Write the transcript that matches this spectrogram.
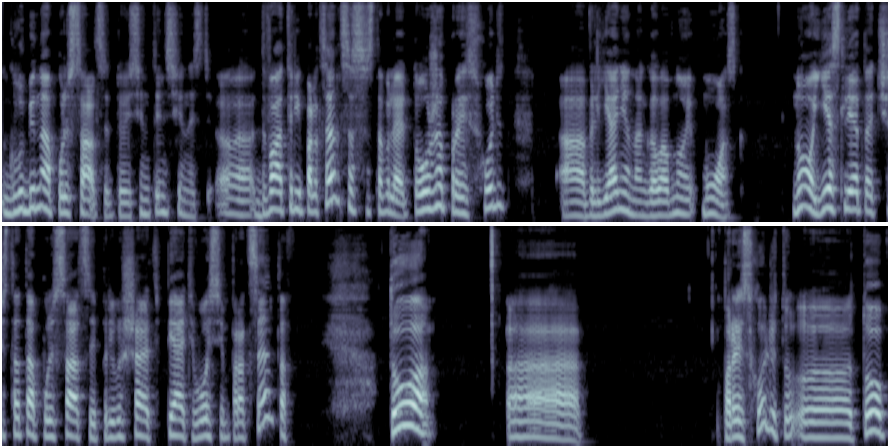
глубина пульсации, то есть интенсивность, 2-3% э, составляет, то уже происходит а, влияние на головной мозг. Но если эта частота пульсации превышает 5-8%, то э, происходит, э, то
